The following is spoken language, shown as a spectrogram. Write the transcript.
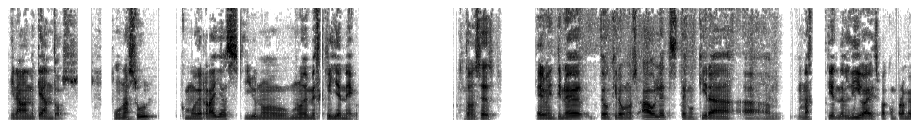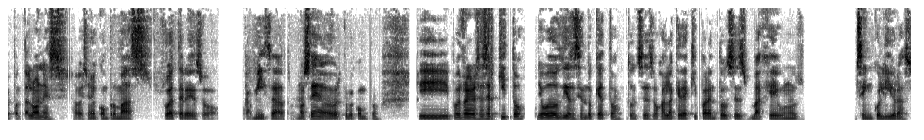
Y nada más me quedan dos. Uno azul, como de rayas, y uno, uno de mezclilla negro. Entonces, el 29 tengo que ir a unos outlets, tengo que ir a, a unas tiendas Levi's para comprarme pantalones. A ver si me compro más suéteres o camisas, no sé, a ver qué me compro. Y pues regresé keto, llevo dos días haciendo keto, entonces ojalá que de aquí para entonces baje unos 5 libras,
